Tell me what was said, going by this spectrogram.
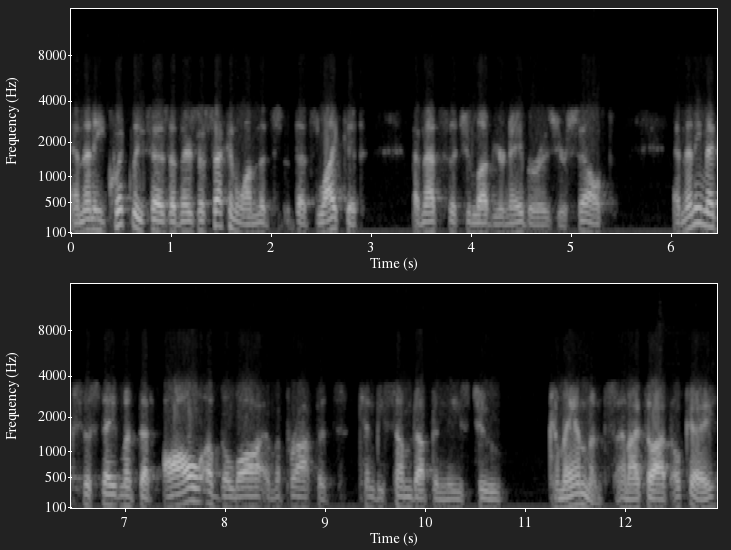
And then he quickly says, and there's a second one that's, that's like it, and that's that you love your neighbor as yourself. And then he makes the statement that all of the law and the prophets can be summed up in these two commandments. And I thought, okay,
